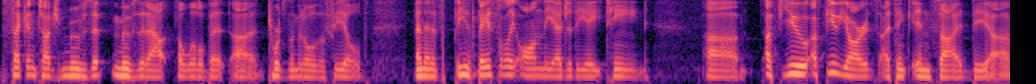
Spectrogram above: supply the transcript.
Second touch moves it moves it out a little bit uh, towards the middle of the field, and then it's he's basically on the edge of the 18, uh, a few a few yards I think inside the uh,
